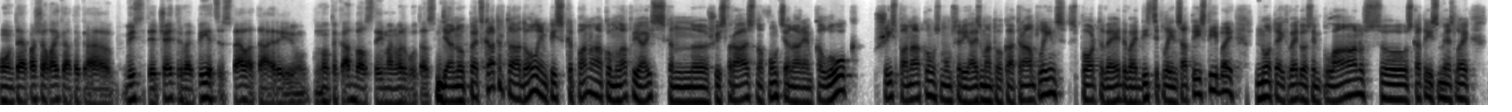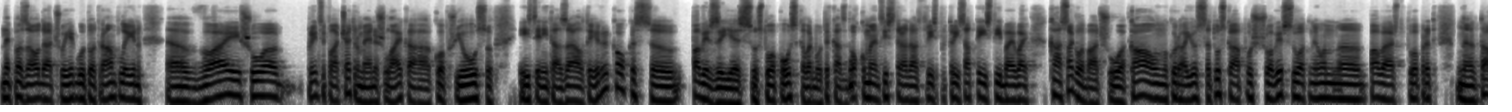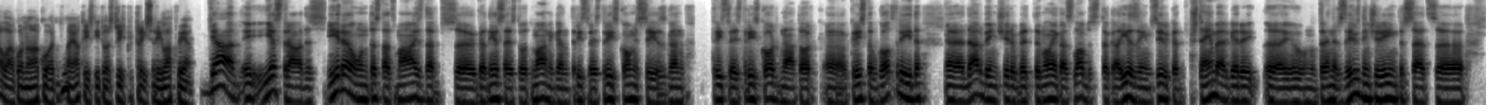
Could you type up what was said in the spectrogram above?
Un tajā pašā laikā kā, visi tie četri vai pieci spēlētāji arī nu, atbalstīja mani. Tās... Ja, nu, pēc katra tāda olimpiska panākuma Latvijā izskan uh, šīs frāzes no funkcionāriem, ka lūk, šīs panākums mums ir jāizmanto kā tramplīns sporta veida vai disciplīnas attīstībai. Noteikti veidosim plānus, uh, skatīsimies, lai nepazaudētu šo iegūto tramplīnu uh, vai šo principā četru mēnešu laikā, kopš jūsu izcīnītā zelta, ir kaut kas uh, pavirzījies uz to pusi, ka varbūt ir kāds dokuments izstrādāts 3 pret 3 attīstībai, vai kā saglabāt šo kalnu, kurā jūs esat uzkāpuši šo virsotni un uh, pavērst to pret uh, tālāko nākotni, lai attīstītos 3 pret 3 arī Latvijā? Jā, iestrādes ir, un tas tāds mājas darbs gan iesaistot mani, gan 3x3 komisijas, gan 3x3 koordinātoru uh, Kristofu Gotfrīda uh, darbiņš ir, bet man liekas, labas kā, iezīmes ir, ka Steinbergeri uh, un treneris Zirgdiņš ir interesēts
